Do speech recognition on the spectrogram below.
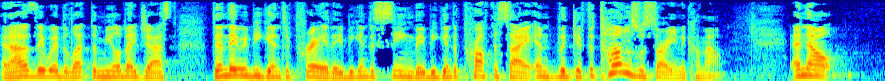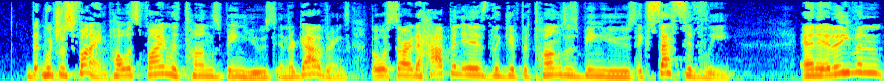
and as they would let the meal digest then they would begin to pray they begin to sing they begin to prophesy and the gift of tongues was starting to come out and now which was fine. Paul was fine with tongues being used in their gatherings. But what started to happen is the gift of tongues was being used excessively and it even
